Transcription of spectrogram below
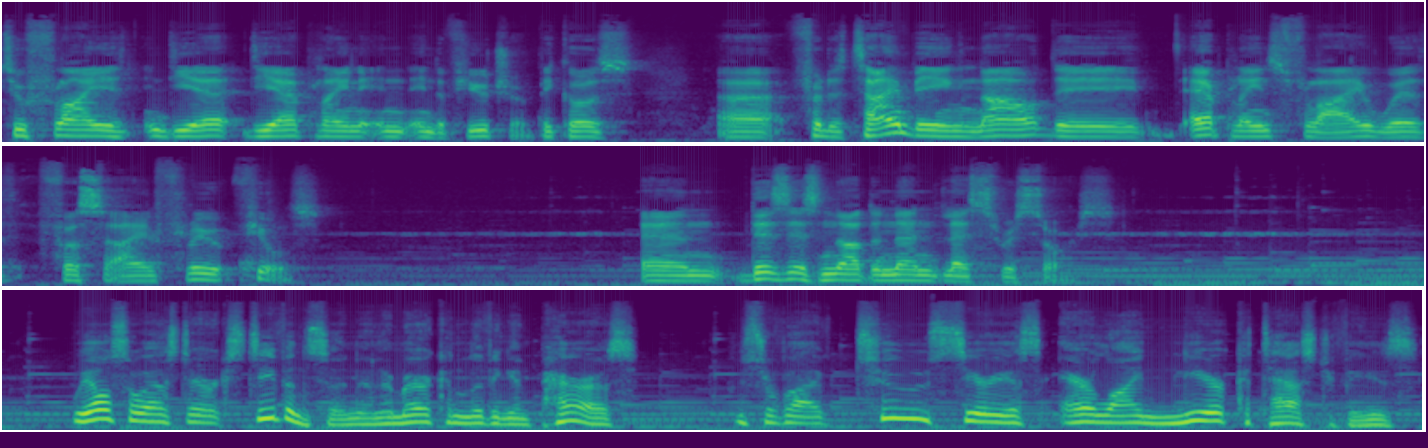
to fly the the airplane in, in the future? Because uh, for the time being, now the airplanes fly with fossil fuels, and this is not an endless resource. We also asked Eric Stevenson, an American living in Paris, who survived two serious airline near catastrophes,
